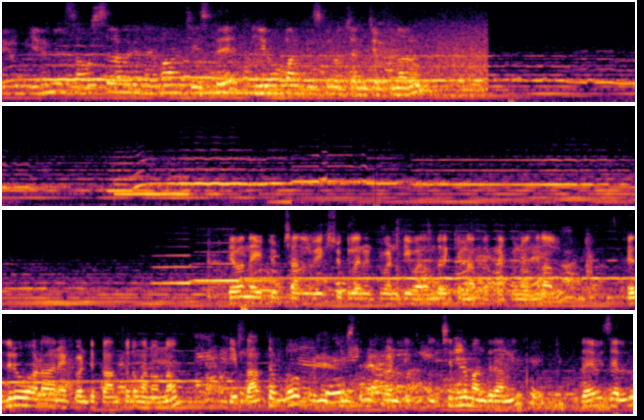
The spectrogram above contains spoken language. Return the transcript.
మీరు ఎనిమిది సంవత్సరాలుగా నిర్మాణం చేస్తే ఈ రూపాన్ని తీసుకుని వచ్చారని చెప్తున్నారు. దేవన్న యూట్యూబ్ ఛానల్ వీక్షకులైనటువంటి వారందరికీ నా ప్రత్యేక వందనాలు. ఎదురువాడ అనేటువంటి ప్రాంతంలో మనం ఉన్నాం. ఈ ప్రాంతంలో ఇప్పుడు మీరు చూస్తున్నటువంటి ఈ చిన్న మందిరాన్ని దైవజల్లు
